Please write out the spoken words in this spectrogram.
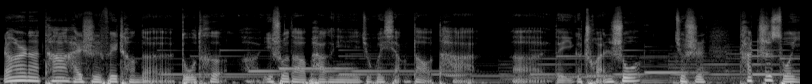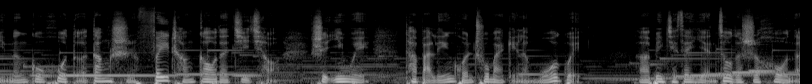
然而呢，他还是非常的独特啊！一说到帕格尼尼，就会想到他呃的一个传说，就是他之所以能够获得当时非常高的技巧，是因为他把灵魂出卖给了魔鬼。啊，并且在演奏的时候呢，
